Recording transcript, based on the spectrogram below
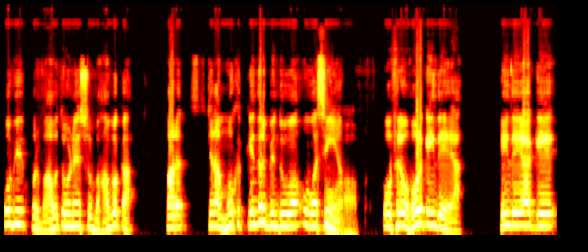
ਉਹ ਵੀ ਪ੍ਰਭਾਵਿਤ ਹੋਣੇ ਸੁਭਾਵਕ ਆ। ਪਰ ਜਿਹੜਾ ਮੁੱਖ ਕੇਂਦਰ ਬਿੰਦੂ ਆ ਉਹ ਅਸੀਂ ਆ। ਉਹ ਫਿਰ ਉਹ ਹੋਰ ਕਹਿੰਦੇ ਆ ਕਹਿੰਦੇ ਆ ਕਿ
